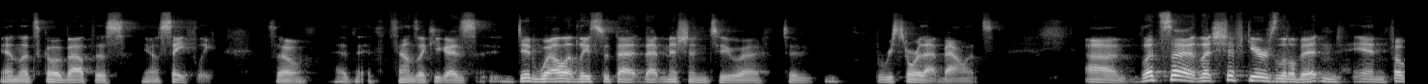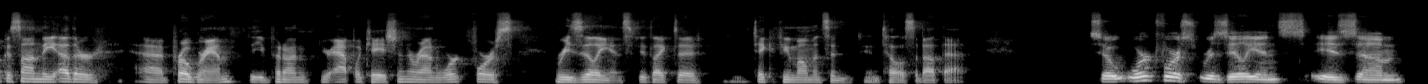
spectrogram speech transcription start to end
and let's go about this, you know, safely. So it, sounds like you guys did well, at least with that that mission to uh, to restore that balance. Uh, let's uh, let's shift gears a little bit and and focus on the other uh, program that you put on your application around workforce resilience. If you'd like to take a few moments and, and tell us about that. So, workforce resilience is um,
